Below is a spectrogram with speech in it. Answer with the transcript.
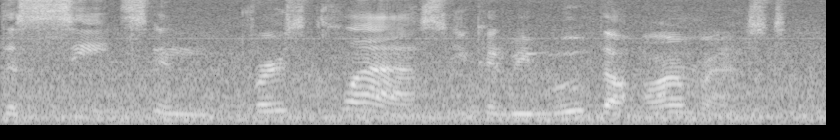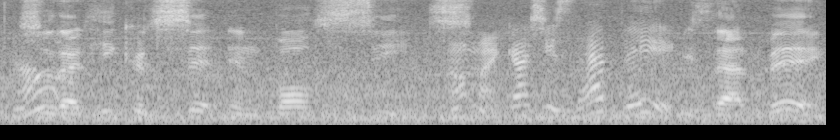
the seats in first class, you could remove the armrest so Oh. that he could sit in both seats. Oh my gosh, he's that big. He's that big.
